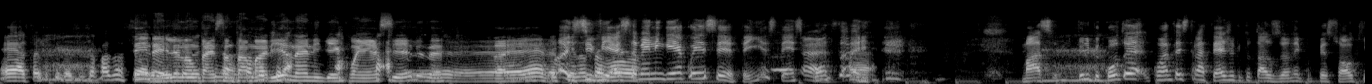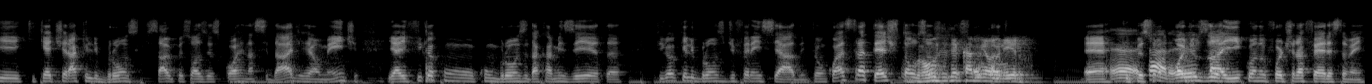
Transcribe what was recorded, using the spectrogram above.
É, só que você só faz nas férias. Sim, né? Ele não tá em Santa Maria, né? Ninguém conhece ele, né? É, é e se viesse também ninguém ia conhecer. Tem esse, tem esse é, ponto também. É. Mas, Felipe, conta, quanta estratégia que tu tá usando aí pro pessoal que, que quer tirar aquele bronze, que sabe, o pessoal às vezes corre na cidade realmente, e aí fica com, com o bronze da camiseta, fica com aquele bronze diferenciado. Então, qual a estratégia que tu tá usando? Bronze de caminhoneiro. Pode... É, é, que o pessoal cara, pode usar aí quando for tirar férias também.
